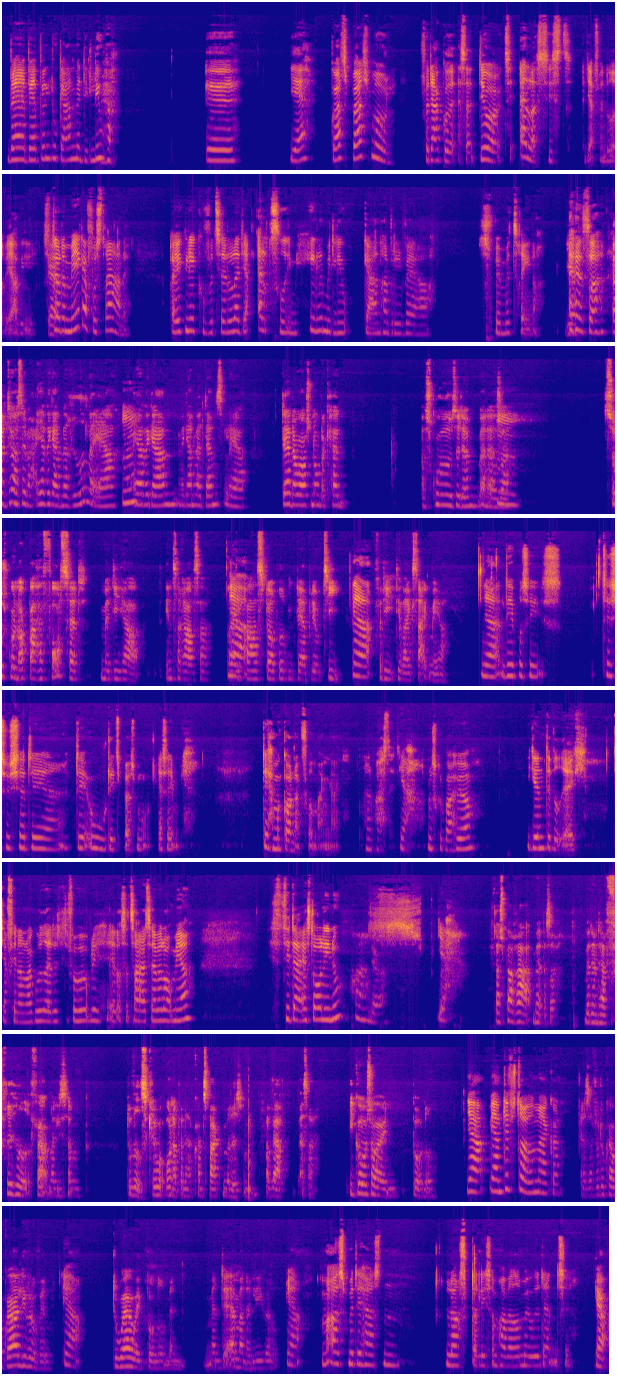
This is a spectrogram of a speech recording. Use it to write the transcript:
Hvad, hvad vil du gerne med dit liv? Ja. Øh, ja, godt spørgsmål. For der er gået, altså, det var til allersidst, at jeg fandt ud af, hvad jeg ville. Så Ja. det var da mega frustrerende. Og ikke lige kunne fortælle, at jeg altid i hele mit liv gerne har ville være svømmetræner. Ja. altså, Og det er også det, bare, jeg vil gerne være ridelærer, Mm. og jeg vil gerne, jeg vil gerne være danselærer. Det er der jo også nogen, der kan. Og skud ud til dem, men altså, mm. så skulle jeg nok bare have fortsat med de her interesser, og Ja. ikke bare stoppet dem, da jeg blev 10, ja, fordi det var ikke sejt mere. ja, lige præcis. Det synes jeg, det er, det er, uh, det er et spørgsmål. Altså, det har man godt nok fået mange gange. Man er bare sådan, ja, nu skal du bare høre. Igen, det ved jeg ikke. Jeg finder nok ud af det forhåbentlig, ellers så tager jeg et år mere. Det er der, jeg står lige nu. Og, Ja. ja. Det er også bare rart med, altså, med den her frihed, før man ligesom, du ved, skriver under på den her kontrakt med ligesom at være, altså, i gåsøjne bundet. Ja, jamen det forstår jeg udmærket godt. Altså, for du kan jo gøre lige, hvad du vil. Ja, Du er jo ikke bundet, men, men det er man alligevel. ja. Men også med det her sådan loft, der ligesom har været med uddannelse. Ja.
